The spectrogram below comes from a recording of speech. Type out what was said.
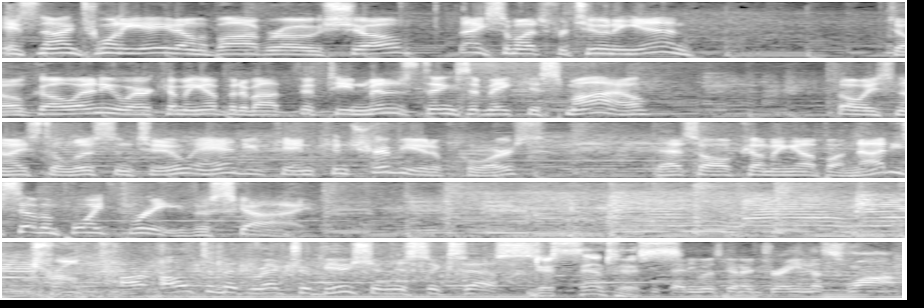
It's 928 on the Bob Rose Show. Thanks so much for tuning in. Don't go anywhere. Coming up in about 15 minutes, things that make you smile. It's always nice to listen to, and you can contribute, of course. That's all coming up on 97.3 The Sky. Ultimate retribution is success. DeSantis. He said he was going to drain the swamp.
